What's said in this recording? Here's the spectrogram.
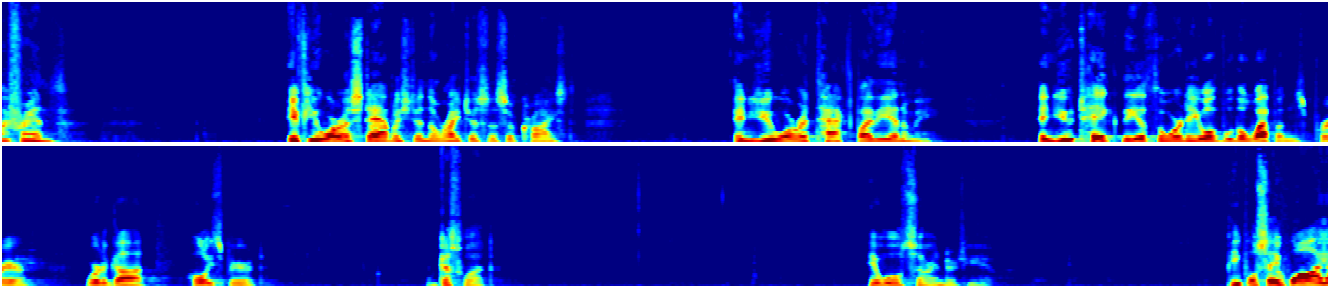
My friends, if you are established in the righteousness of Christ and you are attacked by the enemy, and you take the authority of the weapons prayer, Word of God, Holy Spirit guess what? It will surrender to you. People say, Why,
